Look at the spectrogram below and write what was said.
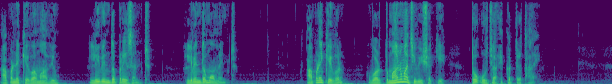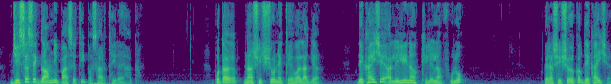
આપણને કહેવામાં આવ્યું live in the present live in the moment આપણે કેવળ વર્તમાનમાં જીવી શકીએ તો ઊર્જા એકત્ર થાય. જીસસ એક ગામની પાસેથી પસાર થઈ રહ્યા હતા. પોતાના શિષ્યોને કહેવા લાગ્યા, દેખાય છે આ લીલીના ખીલેલા ફૂલો? પેલા શિષ્યોએ કહ્યું, દેખાય છે.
